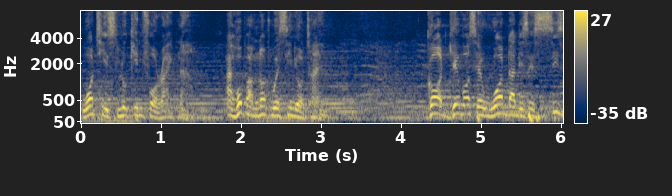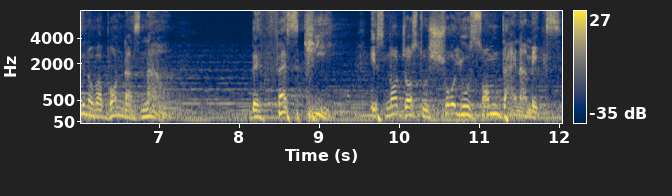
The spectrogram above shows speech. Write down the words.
what he's looking for right now. I hope i'm not wasting your time. God gave us a word that is a season of abundance now. The first key is not just to show you some dynamics.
